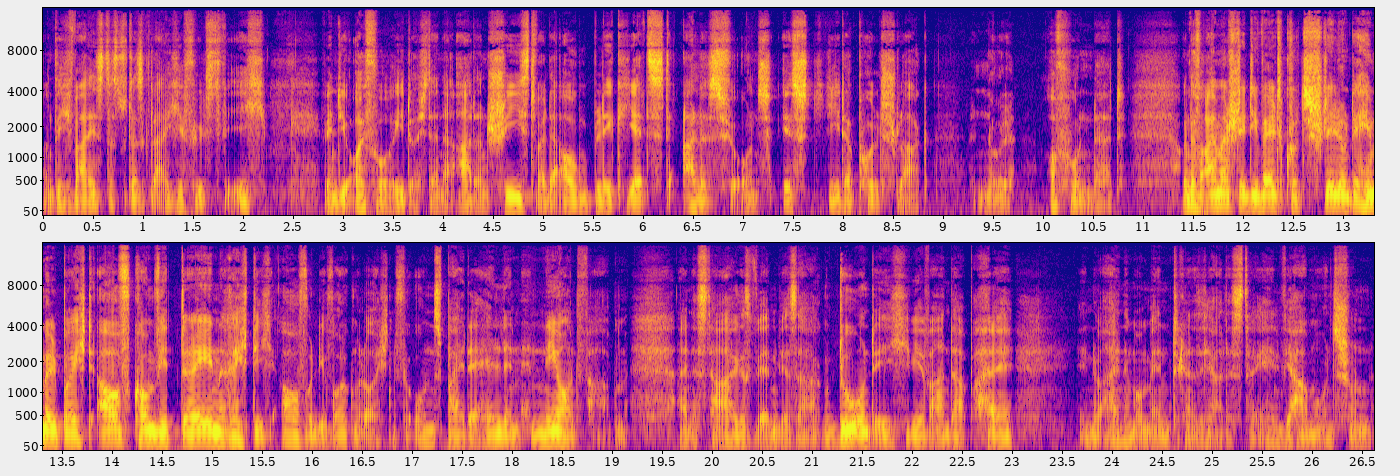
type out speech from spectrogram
Und ich weiß, dass du das gleiche fühlst wie ich, wenn die Euphorie durch deine Adern schießt, weil der Augenblick jetzt alles für uns ist. Jeder Pulsschlag 0 auf 100. Und auf einmal steht die Welt kurz still und der Himmel bricht auf. Komm, wir drehen richtig auf und die Wolken leuchten für uns beide hell in Neonfarben. Eines Tages werden wir sagen, du und ich, wir waren dabei. In nur einem Moment kann sich alles drehen. Wir haben uns schon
